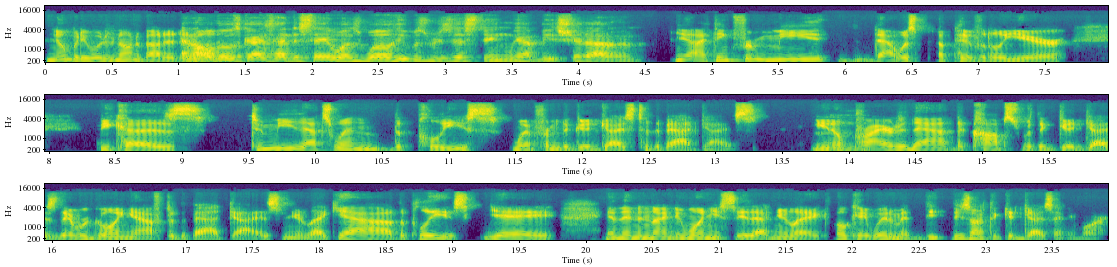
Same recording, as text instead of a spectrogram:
Nobody would have known about it and all, all. those guys had to say was, well, he was resisting. We have beat shit out of him. Yeah, I think for me that was a pivotal year because to me that's when the police went from the good guys to the bad guys. You know, mm. prior to that, the cops were the good guys. They were going after the bad guys. And you're like, yeah, the police, yay. And then in 91, you see that and you're like, okay, wait a minute. Th- these aren't the good guys anymore.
